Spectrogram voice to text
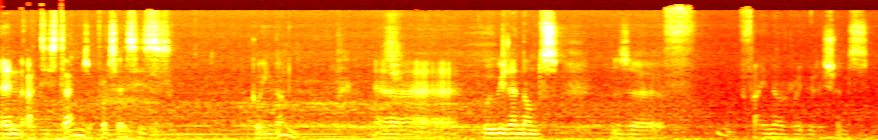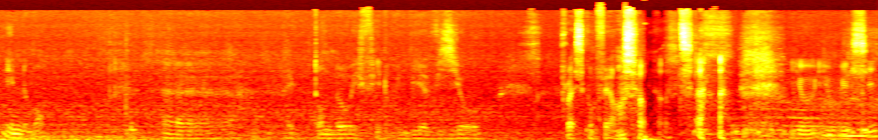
and at this time, the process is going on. Uh, we will announce the final regulations in Le Mans. Uh, I don't know if it will be a visio press conference or not. you, you will see.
